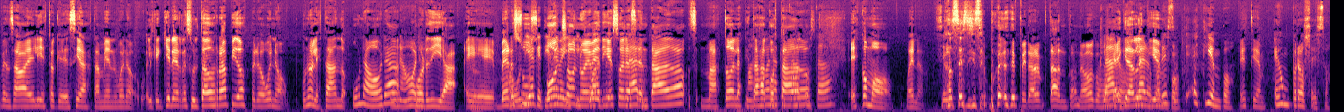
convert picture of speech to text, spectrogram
pensaba Eli esto que decías también, bueno, el que quiere resultados rápidos, pero bueno, uno le está dando una hora, Una hora. por día eh, versus día que tiene 8, 9, 24, 10 horas claro. sentada, más todas las que Más estás acostado. acostada. Es como, bueno, Sí. no sé si se puede esperar tanto, ¿no? Como claro, que hay que darle claro, tiempo. Por eso es tiempo, Es tiempo. es un proceso.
